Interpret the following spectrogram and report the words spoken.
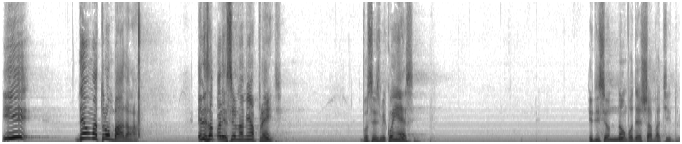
E deu uma trombada lá. Eles apareceram na minha frente. Vocês me conhecem. Eu disse: Eu não vou deixar batido.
